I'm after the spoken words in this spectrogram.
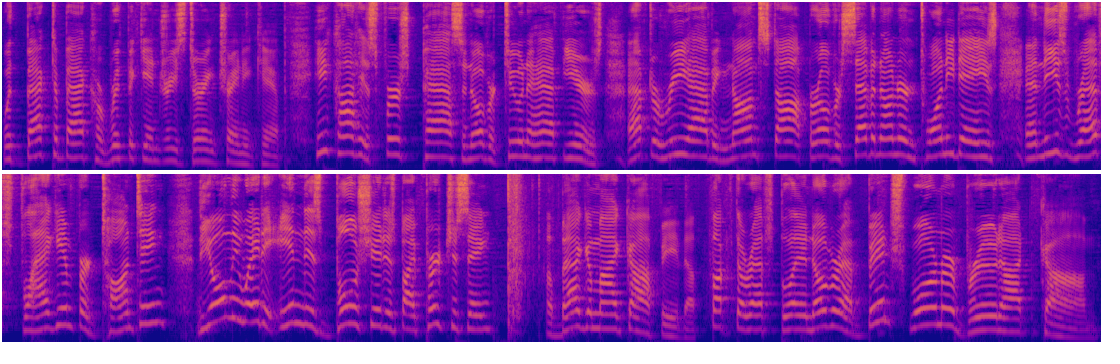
with back to back horrific injuries during training camp. He caught his first pass in over two and a half years after rehabbing nonstop for over 720 days, and these refs flag him for taunting? The only way to end this bullshit is by purchasing a bag of my coffee, the Fuck the Refs blend over at benchwarmerbrew.com,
